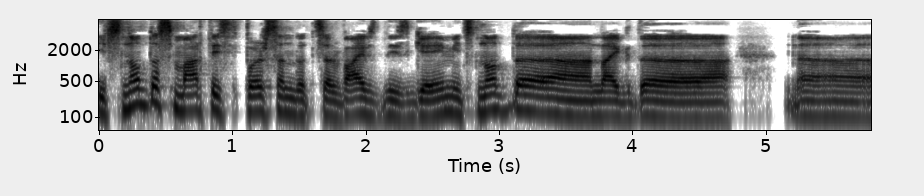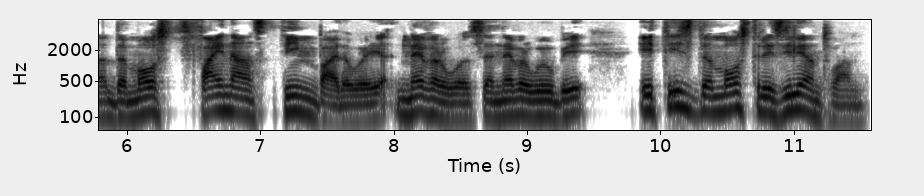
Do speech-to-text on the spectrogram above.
it's not the smartest person that survives this game. It's not the, like the, uh, the most financed team, by the way, never was and never will be. It is the most resilient one.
